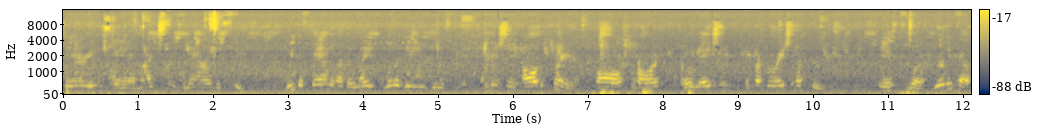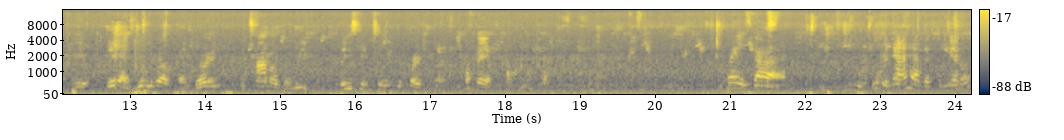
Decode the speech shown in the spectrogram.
Terry, and my now deceased. We the family of the late Willoughby Appreciate all the prayers, calls, cards, donations, and preparation of food. It was really helped. It, it has really helped during the time of bereavement. Please continue to pray for us, family. Praise God. We will now have the committal.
